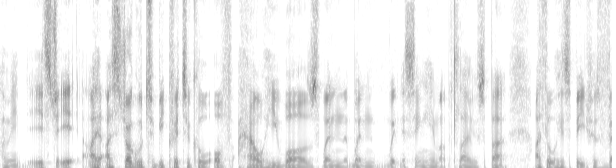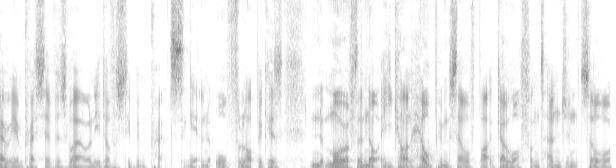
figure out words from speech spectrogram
I mean, it's it, I, I struggle to be critical of how he was when when witnessing him up close, but I thought his speech was very impressive as well, and he'd obviously been practicing it an awful lot because more often than not he can't help himself but go off on tangents or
